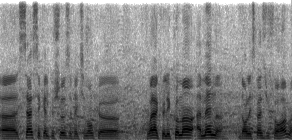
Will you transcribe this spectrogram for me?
ça c'est quelque chose effectivement que, voilà, que les communs amènent dans l'espace du forum,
